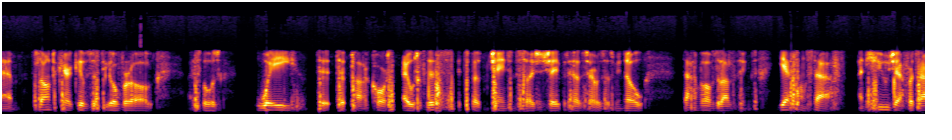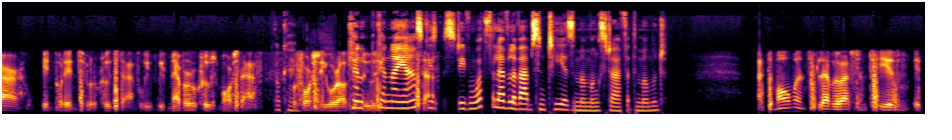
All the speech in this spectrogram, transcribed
Um, Care gives us the overall, I suppose, way to, to plot a course out of this. It's about changing the size and shape of the health service, as we know. That involves a lot of things. Yes, on staff, and huge efforts are being put in to recruit staff. We've, we've never recruited more staff. Okay. Unfortunately, we're also can, losing. Can I ask staff. you, Stephen, what's the level of absenteeism among staff at the moment? At the moment, level of absenteeism it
